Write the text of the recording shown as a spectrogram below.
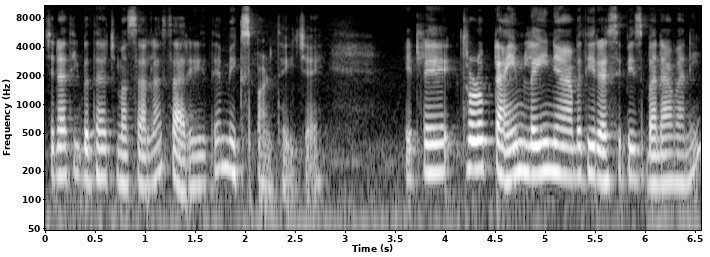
જેનાથી બધા જ મસાલા સારી રીતે મિક્સ પણ થઈ જાય. એટલે થોડોક ટાઈમ લઈને આ બધી રેસિપીઝ બનાવવાની,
